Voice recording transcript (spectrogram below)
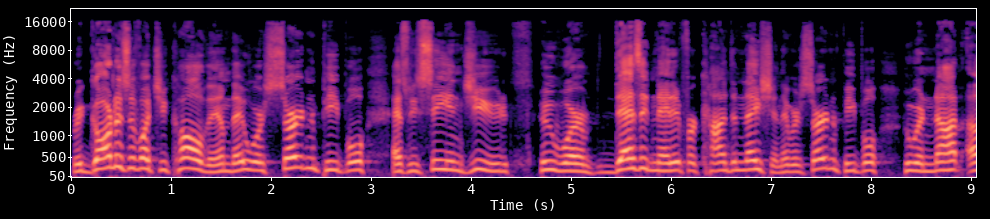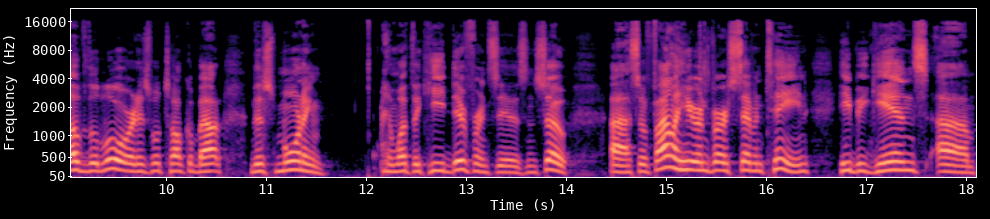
regardless of what you call them, they were certain people, as we see in Jude, who were designated for condemnation. They were certain people who were not of the Lord, as we'll talk about this morning, and what the key difference is. And so, uh, so finally, here in verse 17, he begins um,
